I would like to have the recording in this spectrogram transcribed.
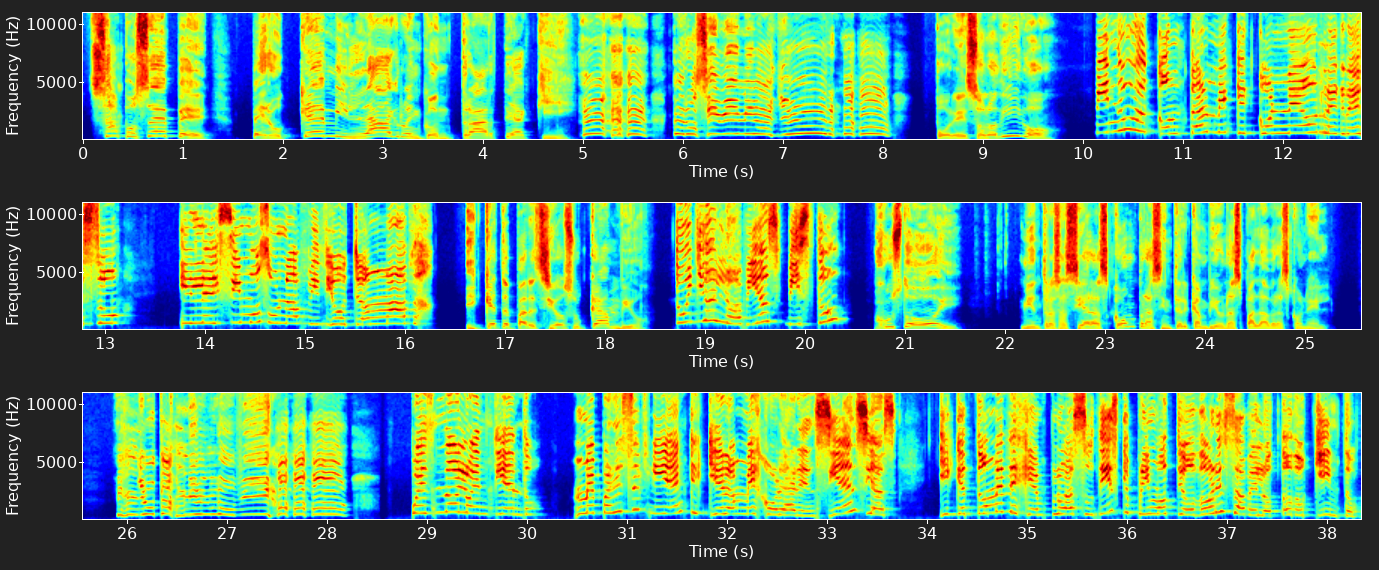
¡Sapo Sepe! ¡Pero qué milagro encontrarte aquí! ¡Pero sí vine ayer! Por eso lo digo. Vino a contarme que Coneo regresó y le hicimos una videollamada. ¿Y qué te pareció su cambio? ¿Tú ya lo habías visto? Justo hoy, mientras hacía las compras, intercambié unas palabras con él. Yo también. Pues no lo entiendo. Me parece bien que quiera mejorar en ciencias y que tome de ejemplo a su disque primo Teodoro Sabelo todo quinto.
